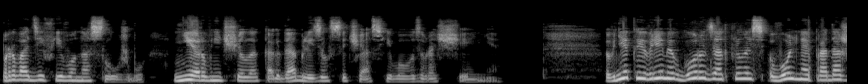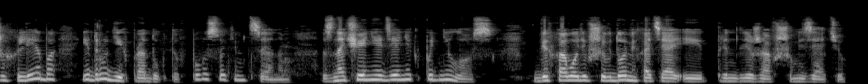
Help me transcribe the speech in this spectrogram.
проводив его на службу, нервничала, когда близился час его возвращения. В некое время в городе открылась вольная продажа хлеба и других продуктов по высоким ценам. Значение денег поднялось. Верховодивший в доме, хотя и принадлежавшим зятю,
